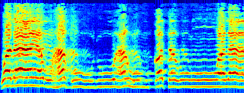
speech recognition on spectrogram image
ولا يرهق وجوههم قتر ولا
